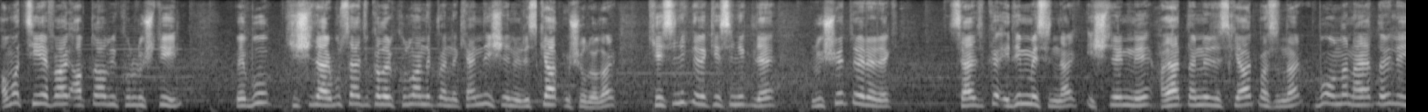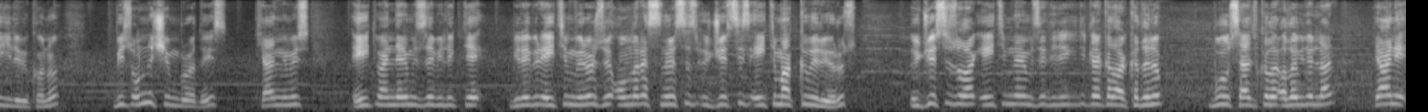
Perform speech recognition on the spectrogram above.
Ama TFL aptal bir kuruluş değil. Ve bu kişiler bu sertifikaları kullandıklarında kendi işlerini riske atmış oluyorlar. Kesinlikle ve kesinlikle rüşvet vererek sertifika edinmesinler, işlerini, hayatlarını riske atmasınlar. Bu onların hayatlarıyla ilgili bir konu. Biz onun için buradayız. Kendimiz eğitmenlerimizle birlikte birebir eğitim veriyoruz ve onlara sınırsız ücretsiz eğitim hakkı veriyoruz. Ücretsiz olarak eğitimlerimize diledikleri kadar kazanıp bu sertifikaları alabilirler. Yani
